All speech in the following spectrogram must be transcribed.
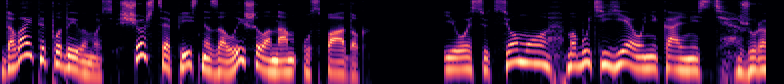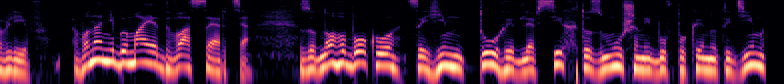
Давайте подивимось, що ж ця пісня залишила нам у спадок. І ось у цьому, мабуть, і є унікальність журавлів. Вона ніби має два серця. З одного боку, це гімн туги для всіх, хто змушений був покинути дім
